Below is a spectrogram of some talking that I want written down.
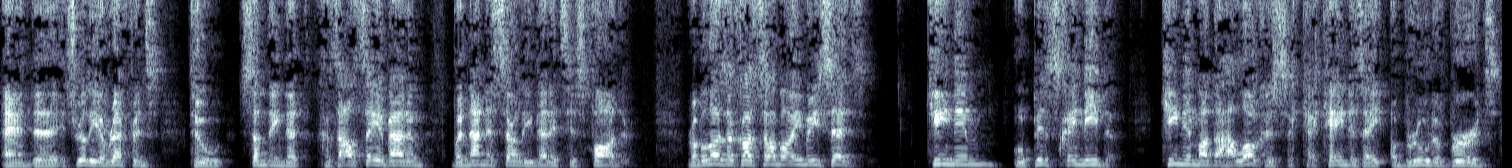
And uh, it's really a reference to something that Chazal say about him, but not necessarily that it's his father. Rabbi Eliezer Chasama, he says, Kinim upischenida. Kinim are the halachas. Kain is a, a brood of birds,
